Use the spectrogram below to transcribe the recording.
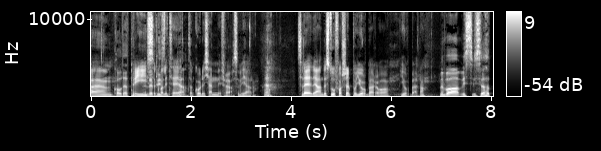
eh, Kvalitet. pris og kvalitet ja. og hvor det kommer ifra. Så, videre. Ja. så det, ja, det er stor forskjell på jordbær og jordbær. da. Men hva, hvis, hvis jeg hadde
